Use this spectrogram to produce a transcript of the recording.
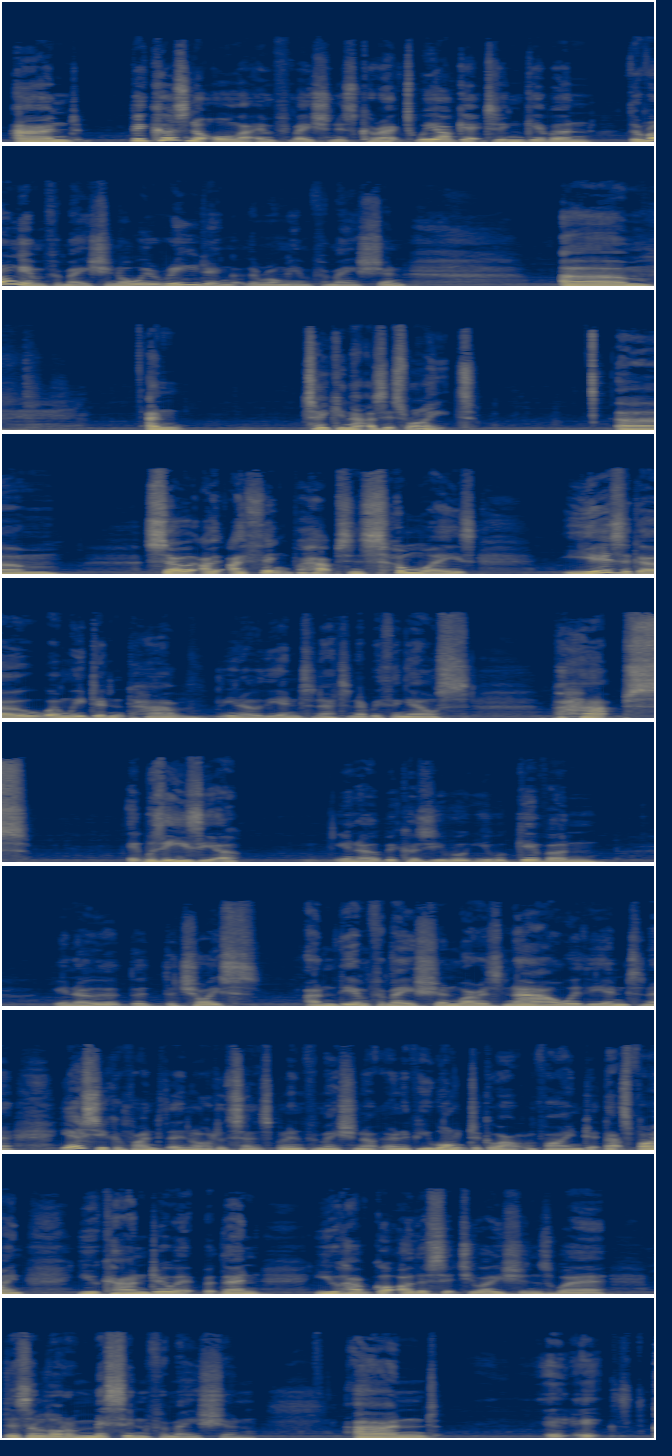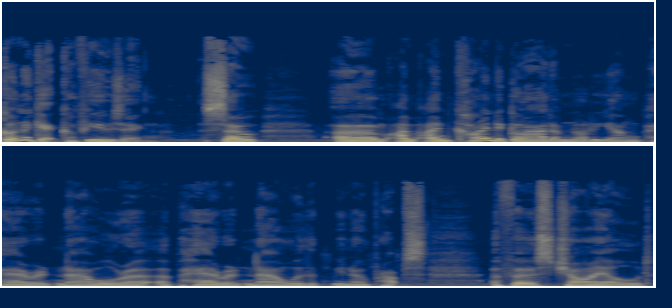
and because not all that information is correct, we are getting given the wrong information or we're reading the wrong information um, and taking that as it's right. Um, so I, I think perhaps in some ways, years ago when we didn't have, you know, the internet and everything else, perhaps it was easier, you know, because you were you were given you know the, the choice and the information whereas now with the internet yes you can find a lot of sensible information out there and if you want to go out and find it that's fine. You can do it. But then you have got other situations where there's a lot of misinformation. And it, it's going to get confusing. So um, I'm I'm kind of glad I'm not a young parent now or a, a parent now with you know perhaps a first child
